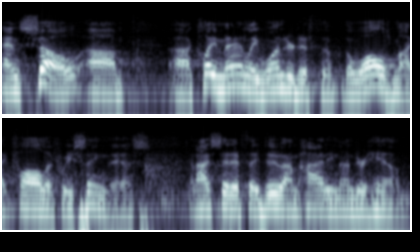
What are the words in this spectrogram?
And so um, uh, Clay Manley wondered if the, the walls might fall if we sing this. And I said, if they do, I'm hiding under him.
